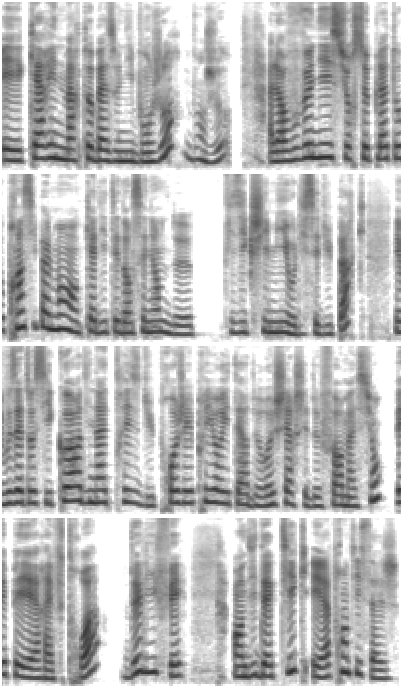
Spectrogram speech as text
Et Karine Marteau-Bazouni, bonjour. Bonjour. Alors, vous veniez sur ce plateau principalement en qualité d'enseignante de physique-chimie au lycée du Parc, mais vous êtes aussi coordinatrice du projet prioritaire de recherche et de formation, PPRF 3, de l'IFE, en didactique et apprentissage.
